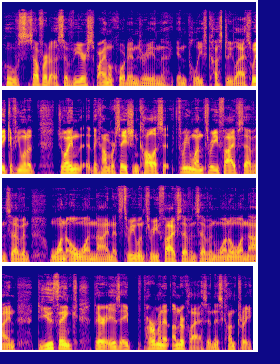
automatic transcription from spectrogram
who suffered a severe spinal cord injury in, the, in police custody last week. If you want to join the conversation, call us at 313 577 1019. That's 313 577 1019. Do you think there is a permanent underclass in this country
